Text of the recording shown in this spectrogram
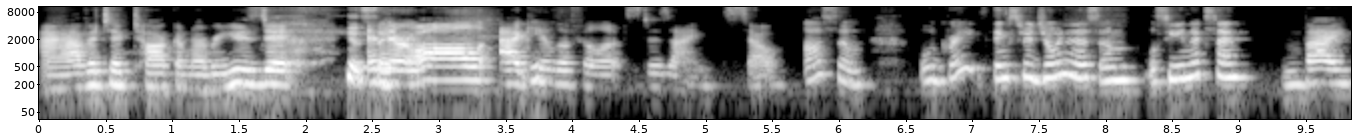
I have a TikTok. I've never used it. And they're all at Kayla Phillips Design. So awesome. Well, great. Thanks for joining us. Um, we'll see you next time. bye.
